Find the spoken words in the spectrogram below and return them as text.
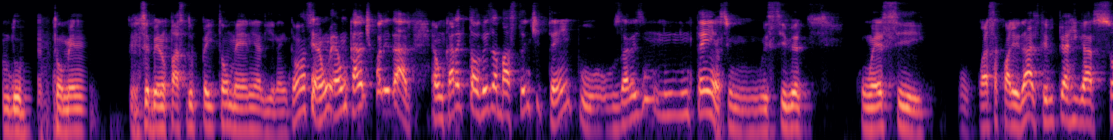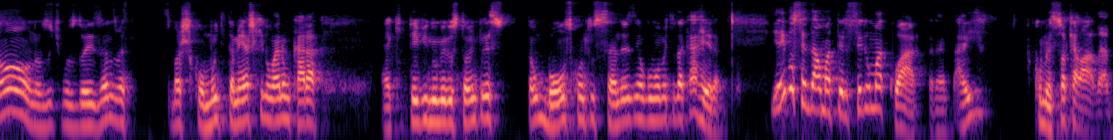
quando o Peyton Manning recebendo o passe do Peyton Manning ali, né? Então, assim, é um, é um, cara de qualidade. É um cara que talvez há bastante tempo os Niners não, não, não tenham, assim, um receiver com esse com essa qualidade. Teve Pierre Garçon nos últimos dois anos, mas se machucou muito também. Acho que não era um cara é, que teve números tão, tão bons quanto o Sanders em algum momento da carreira. E aí você dá uma terceira e uma quarta, né? Aí começou aquela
